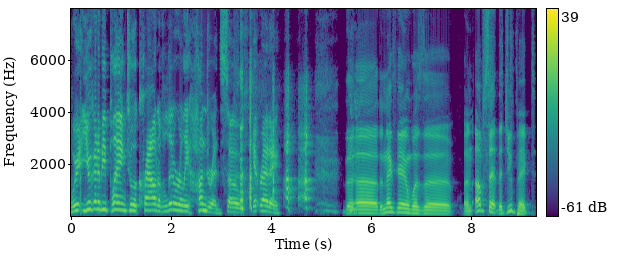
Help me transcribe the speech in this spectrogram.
We're, you're going to be playing to a crowd of literally hundreds, so get ready. The uh, the next game was uh, an upset that you picked.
